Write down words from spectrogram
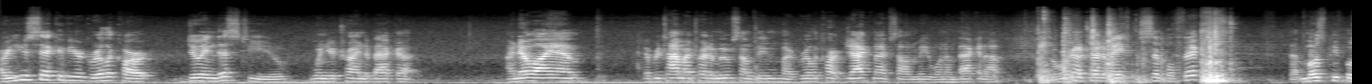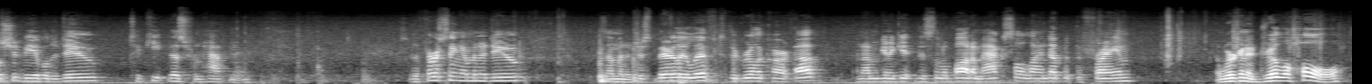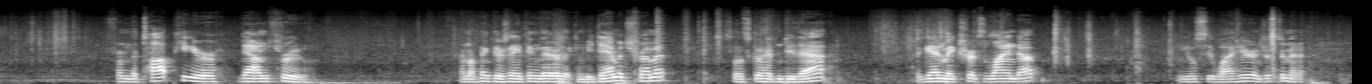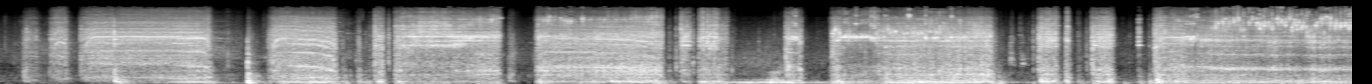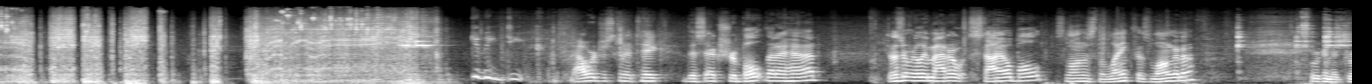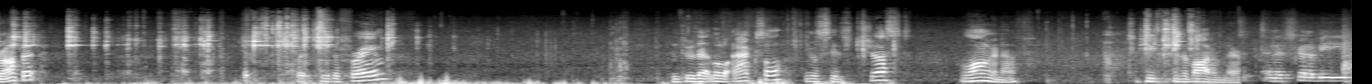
Are you sick of your Gorilla Cart doing this to you when you're trying to back up? I know I am. Every time I try to move something, my Gorilla Cart jackknifes on me when I'm backing up. So we're gonna try to make a simple fix that most people should be able to do to keep this from happening. So the first thing I'm gonna do is I'm gonna just barely lift the Gorilla Cart up and I'm gonna get this little bottom axle lined up with the frame. And we're gonna drill a hole from the top here down through. I don't think there's anything there that can be damaged from it. So let's go ahead and do that. Again, make sure it's lined up. You'll see why here in just a minute. Now we're just gonna take this extra bolt that I had. Doesn't really matter what style bolt, as long as the length is long enough. We're gonna drop it right through the frame. And through that little axle, you'll see it's just long enough to peek through the bottom there. And it's gonna be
